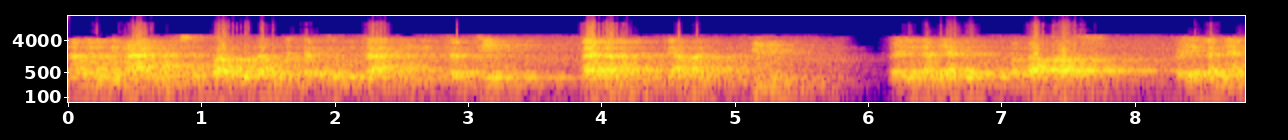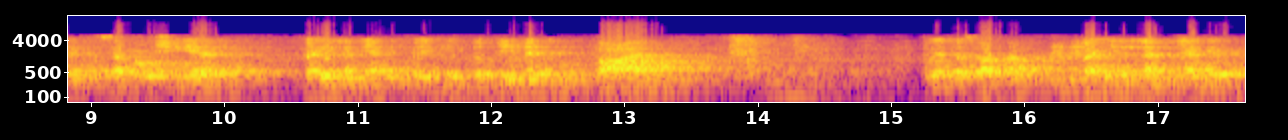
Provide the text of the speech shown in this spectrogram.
دم الجماع المحسن برضه دم الترتيب بتاعتي الترتيب بدلا جمع فإن لم يجد فبقص فإن لم يجد فسبع شياه فإن لم يجد فيجيب بقيمة الطعام ويتصدق فإن لم يجد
